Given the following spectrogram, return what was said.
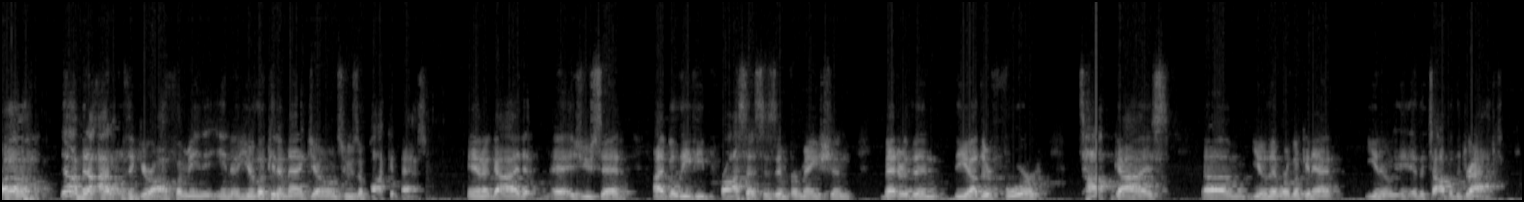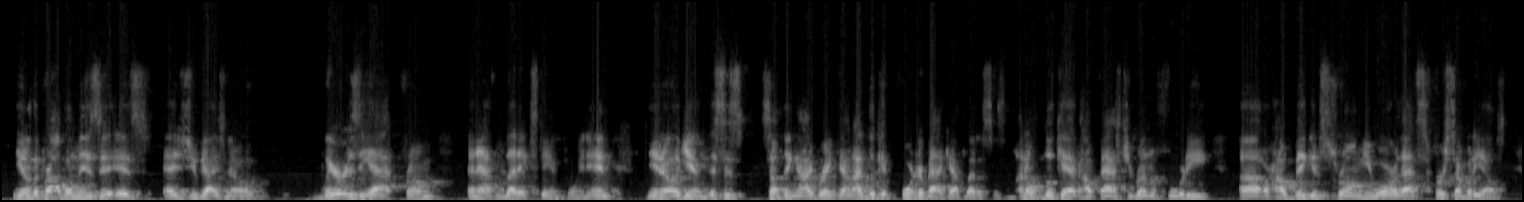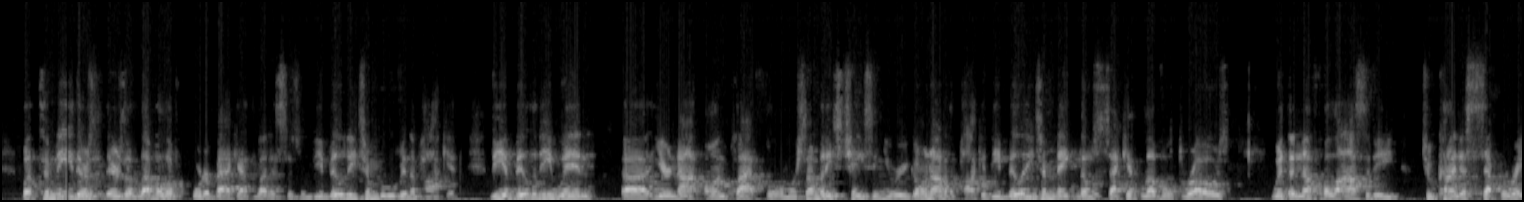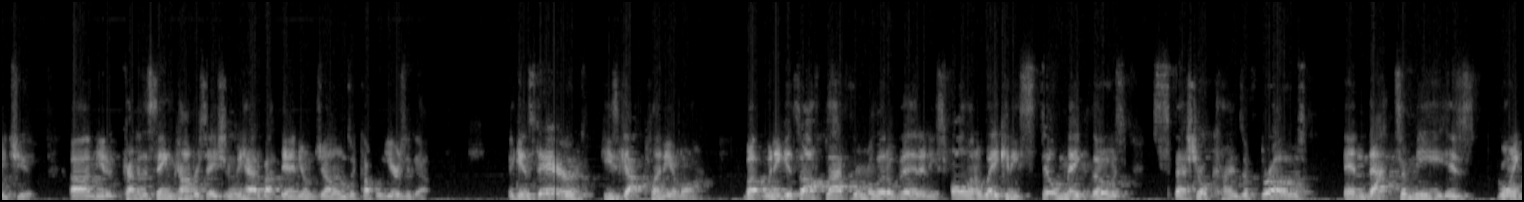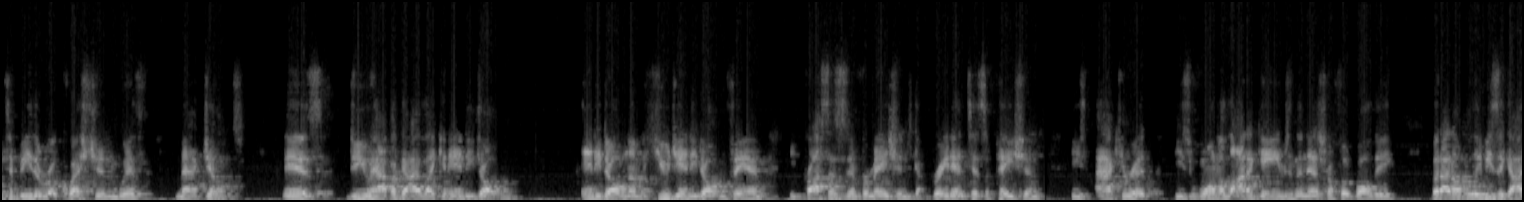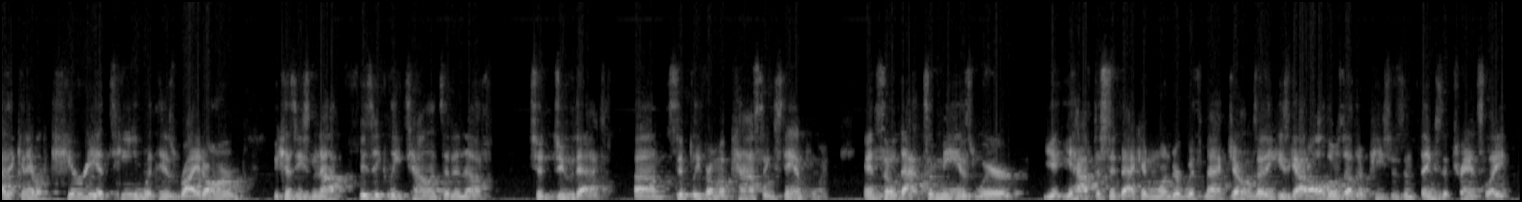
Uh, yeah, I mean, I don't think you're off. I mean, you know, you're looking at Mac Jones, who's a pocket passer, and a guy that, as you said, I believe he processes information better than the other four top guys um, you know, that we're looking at, you know, at the top of the draft. You know, the problem is, is as you guys know, where is he at from an athletic standpoint? And you know, again, this is something I break down. I look at quarterback athleticism. I don't look at how fast you run a 40 uh, or how big and strong you are. That's for somebody else. But to me, there's there's a level of quarterback athleticism, the ability to move in the pocket, the ability when uh, you're not on platform or somebody's chasing you or you're going out of the pocket, the ability to make those second level throws with enough velocity to kind of separate you. Um, you know, kind of the same conversation we had about Daniel Jones a couple years ago. Against air, he's got plenty of arm. But when he gets off platform a little bit and he's falling away, can he still make those special kinds of throws? And that to me is going to be the real question with Mac Jones is do you have a guy like an Andy Dalton Andy Dalton, I'm a huge Andy Dalton fan. He processes information. He's got great anticipation. He's accurate. He's won a lot of games in the National Football League. But I don't believe he's a guy that can ever carry a team with his right arm because he's not physically talented enough to do that um, simply from a passing standpoint. And so that to me is where you, you have to sit back and wonder with Mac Jones. I think he's got all those other pieces and things that translate.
